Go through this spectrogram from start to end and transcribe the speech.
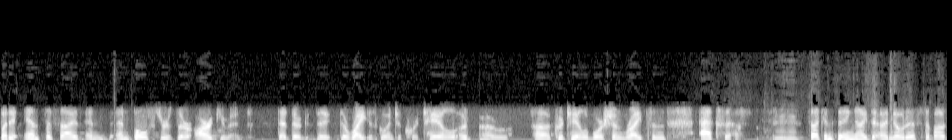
but it emphasizes and and bolsters their argument that the the, the right is going to curtail uh, uh, uh, curtail abortion rights and access. Mm-hmm. Second thing I, I noticed about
